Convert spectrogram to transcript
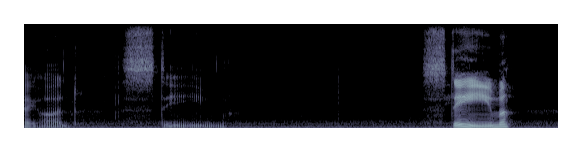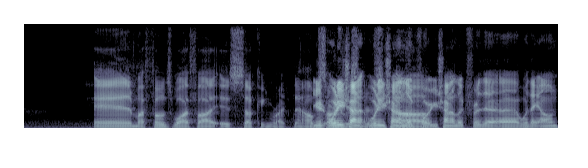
Hang on. Steam. Steam. And my phone's Wi-Fi is sucking right now. Sorry, what are you trying to What are you trying to look Uh, for? You're trying to look for the uh, what they own.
